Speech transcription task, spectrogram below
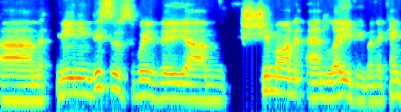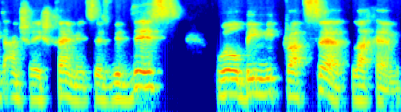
Um, meaning this is with the um, Shimon and Levi when they came to Anshalei Shechem. It says, with this will be nitratzer lachem.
